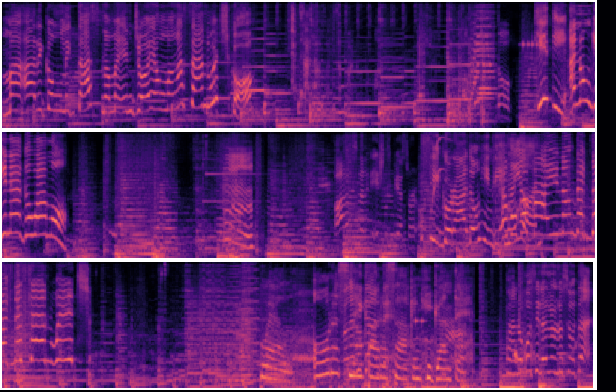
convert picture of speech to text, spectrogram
Maaari kong ligtas na ma-enjoy ang mga sandwich ko. Kitty, anong ginagawa mo? Siguradong hindi ako Ngayon? kakain ng dagdag na sandwich. Well, oras na para sa aking higante. Paano ko sila lulusutan?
